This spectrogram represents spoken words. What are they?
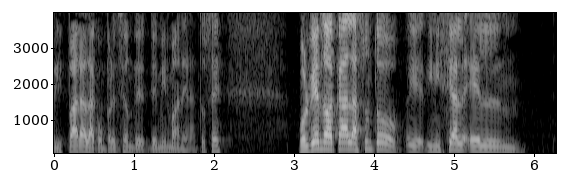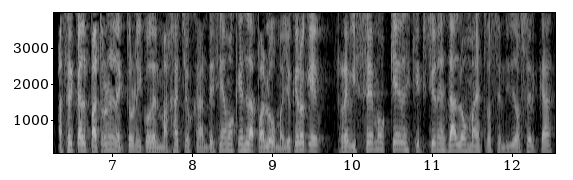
dispara la comprensión de, de, mil maneras. Entonces, volviendo acá al asunto eh, inicial, el, acerca del patrón electrónico del Mahacho Han, decíamos que es la paloma. Yo quiero que revisemos qué descripciones dan los maestros ascendidos acerca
